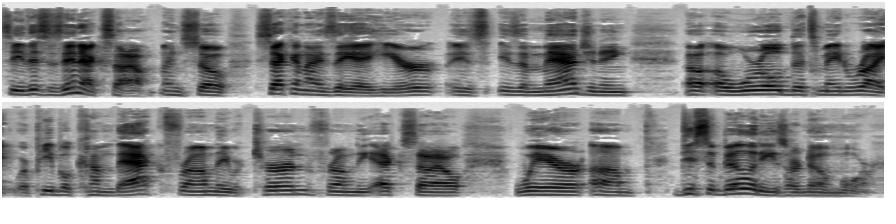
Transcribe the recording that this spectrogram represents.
See, this is in exile, and so Second Isaiah here is is imagining a, a world that's made right, where people come back from, they return from the exile, where um, disabilities are no more,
